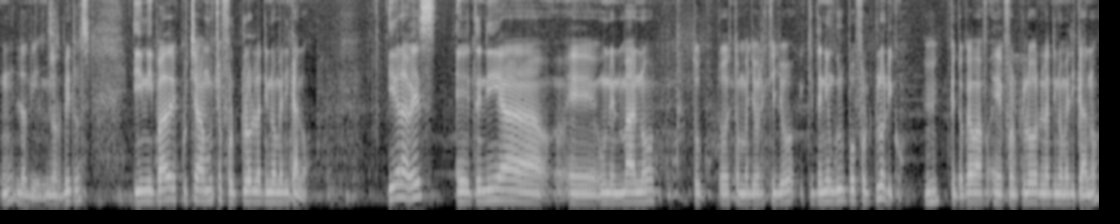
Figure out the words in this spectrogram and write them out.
Los Beatles. los Beatles. Y mi padre escuchaba mucho folclore latinoamericano. Y a la vez eh, tenía eh, un hermano, to- todos estos mayores que yo, que tenía un grupo folclórico, que tocaba eh, folclore latinoamericano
